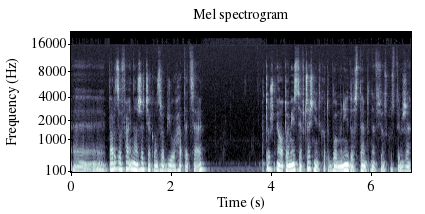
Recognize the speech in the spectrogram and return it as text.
e, bardzo fajna rzecz, jaką zrobiło HTC, to już miało to miejsce wcześniej, tylko to było mniej dostępne w związku z tym, że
